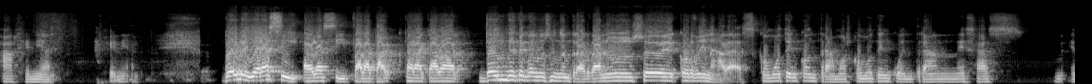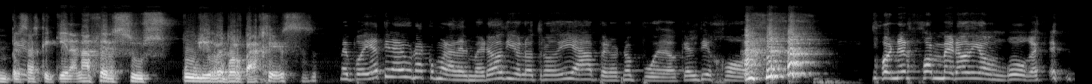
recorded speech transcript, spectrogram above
ah, genial. Genial. Bueno, y ahora sí, ahora sí, para, para acabar, ¿dónde te podemos encontrar? Danos eh, coordenadas, ¿cómo te encontramos? ¿Cómo te encuentran esas empresas que quieran hacer sus publi reportajes. Me podía tirar una como la del Merodio el otro día, pero no puedo, que él dijo poner Juan Merodio en Google.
